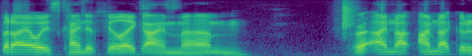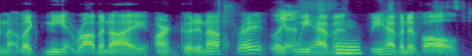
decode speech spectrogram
but I always kind of feel like I'm, um, or I'm not, I'm not good enough. Like me, Robb and I aren't good enough, right? Like Yeah. we haven't, we haven't evolved.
